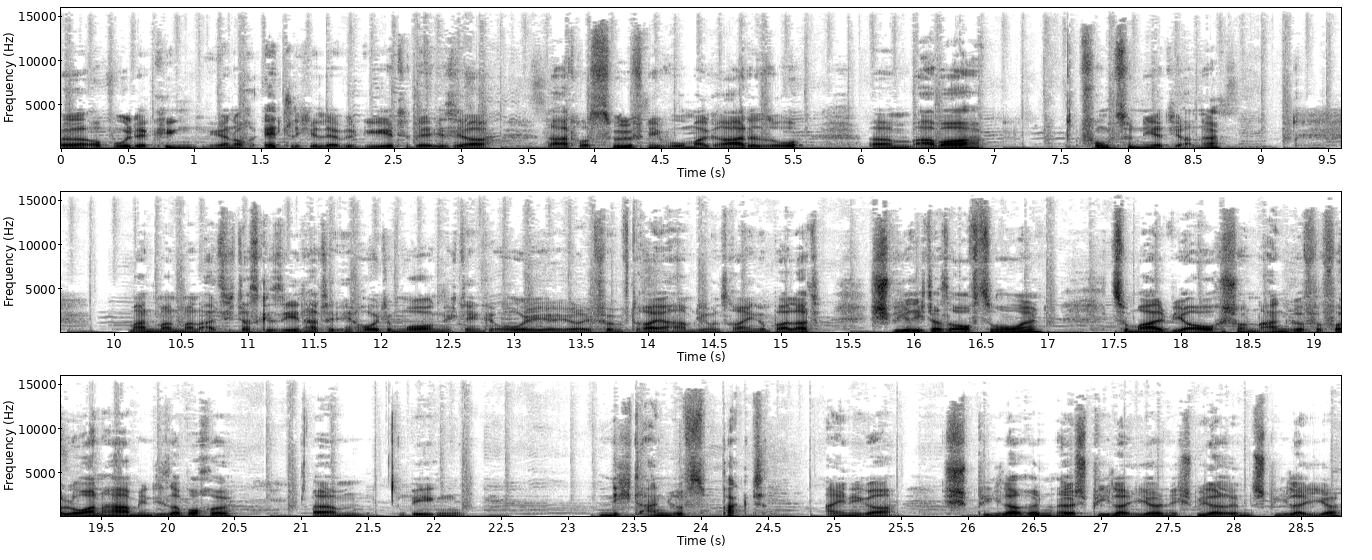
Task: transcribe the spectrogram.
äh, obwohl der King ja noch etliche Level geht. Der ist ja Rathaus 12 Niveau mal gerade so. Ähm, aber funktioniert ja, ne? Mann, Mann, Mann, als ich das gesehen hatte heute Morgen, ich denke, oh je, 5 Dreier haben die uns reingeballert. Schwierig das aufzuholen, zumal wir auch schon Angriffe verloren haben in dieser Woche, ähm, wegen Nicht-Angriffspakt einiger Spielerinnen, äh, Spieler hier, nicht Spielerinnen, Spieler hier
